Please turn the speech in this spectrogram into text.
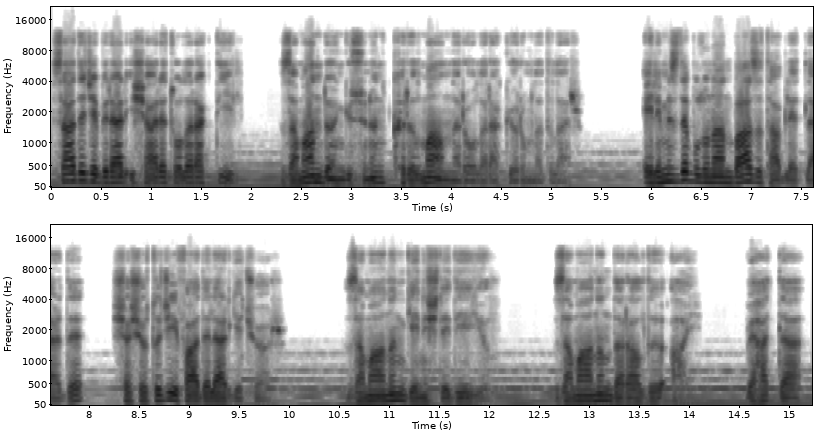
sadece birer işaret olarak değil, zaman döngüsünün kırılma anları olarak yorumladılar. Elimizde bulunan bazı tabletlerde şaşırtıcı ifadeler geçiyor. Zamanın genişlediği yıl, zamanın daraldığı ay ve hatta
